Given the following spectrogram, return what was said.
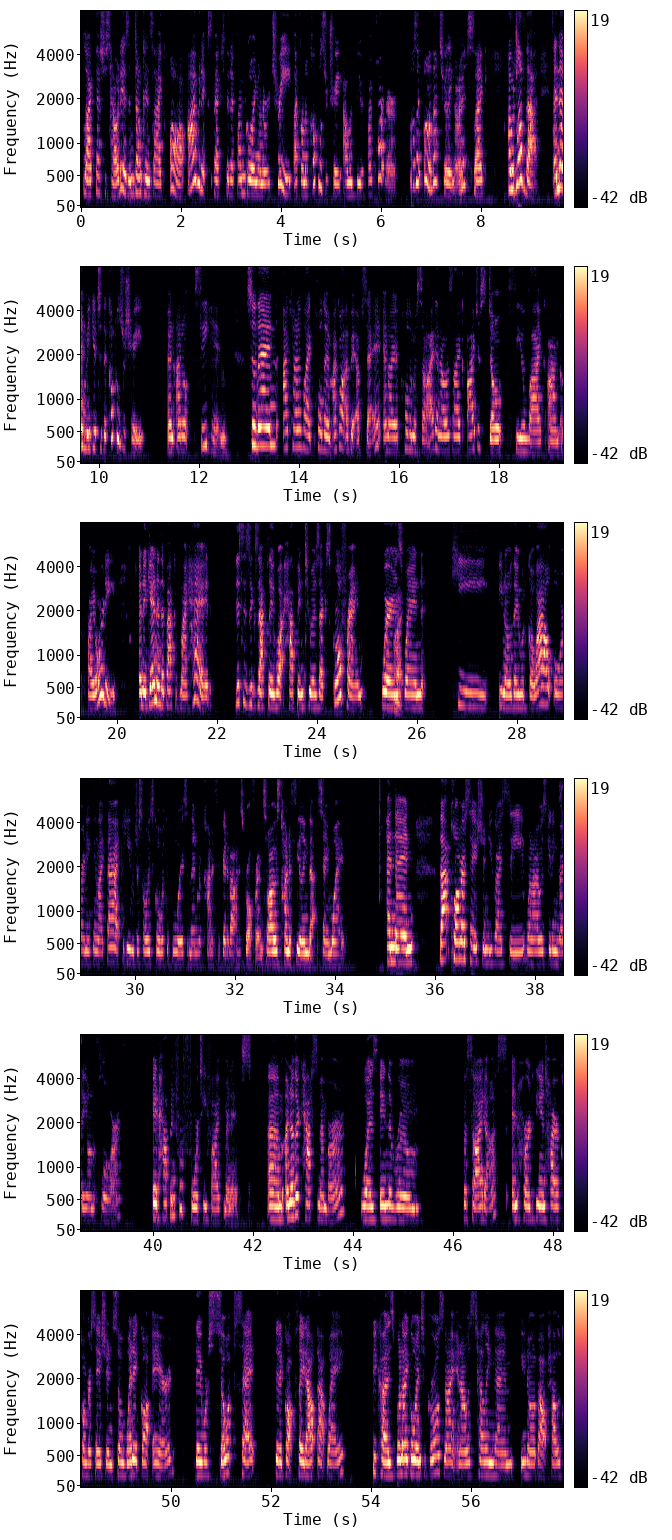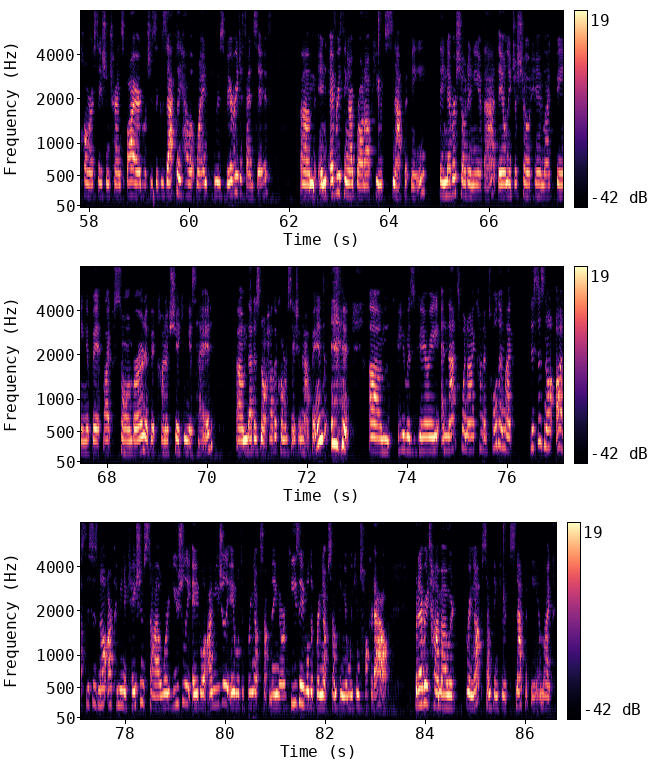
like that's just how it is. And Duncan's like, oh, I would expect that if I'm going on a retreat, like on a couples retreat, I would be with my partner. I was like, oh, that's really nice. Like, I would love that. And then we get to the couples retreat and I don't see him. So then I kind of like pulled him, I got a bit upset and I pulled him aside and I was like, I just don't feel like I'm a priority. And again, in the back of my head, this is exactly what happened to his ex girlfriend. Whereas right. when he you know they would go out or anything like that he would just always go with the boys and then would kind of forget about his girlfriend so i was kind of feeling that same way and then that conversation you guys see when i was getting ready on the floor it happened for 45 minutes um, another cast member was in the room beside us and heard the entire conversation so when it got aired they were so upset that it got played out that way because when I go into girls' night and I was telling them, you know, about how the conversation transpired, which is exactly how it went, he was very defensive. Um, everything I brought up, he would snap at me. They never showed any of that. They only just showed him like being a bit like somber and a bit kind of shaking his head. Um, that is not how the conversation happened. um, he was very, and that's when I kind of told him, like, this is not us. This is not our communication style. We're usually able, I'm usually able to bring up something, or he's able to bring up something, and we can talk it out. But every time I would bring up something, he would snap at me. I'm like,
